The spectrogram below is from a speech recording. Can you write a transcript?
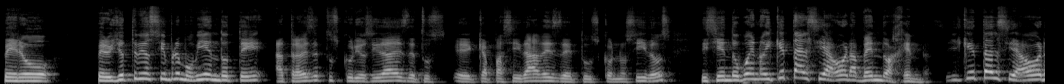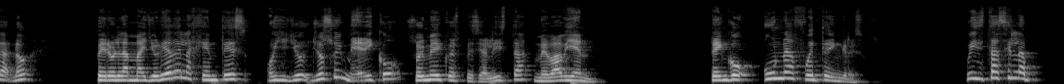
pero, pero yo te veo siempre moviéndote a través de tus curiosidades, de tus eh, capacidades, de tus conocidos, diciendo, bueno, ¿y qué tal si ahora vendo agendas? ¿Y qué tal si ahora, no? Pero la mayoría de la gente es, oye, yo, yo soy médico, soy médico especialista, me va bien. Tengo una fuente de ingresos. Güey, estás en la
